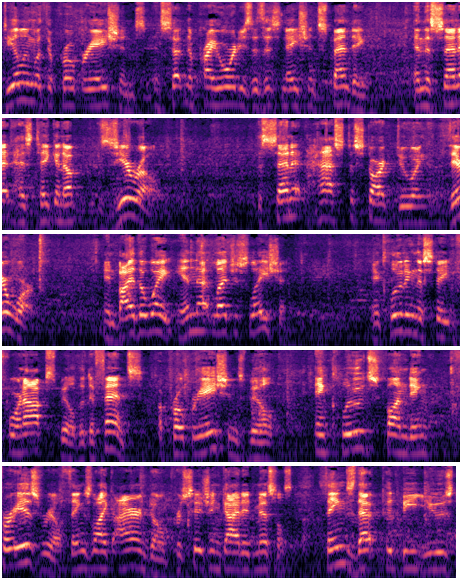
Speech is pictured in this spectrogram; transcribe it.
dealing with appropriations and setting the priorities of this nation's spending, and the Senate has taken up zero the Senate has to start doing their work. And by the way, in that legislation, including the State and Foreign Ops Bill, the Defense Appropriations Bill, includes funding for Israel, things like Iron Dome, precision guided missiles, things that could be used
